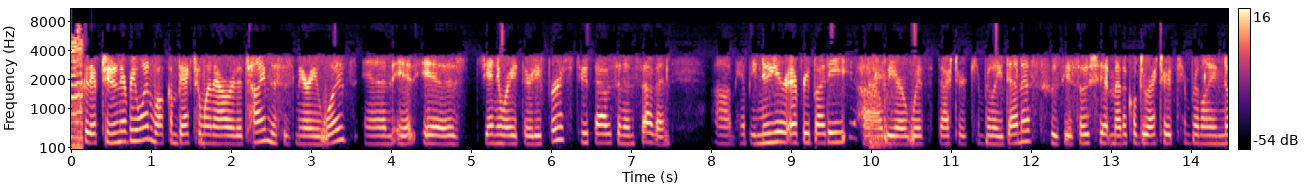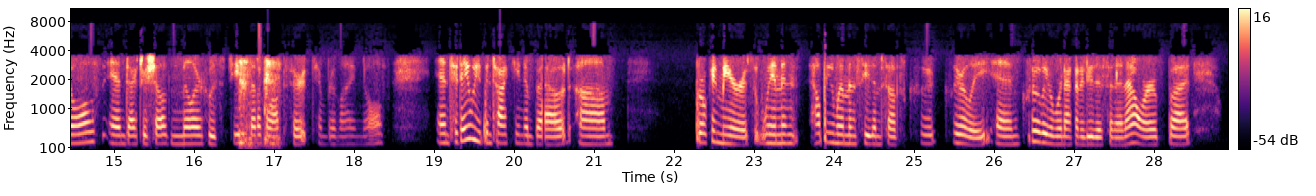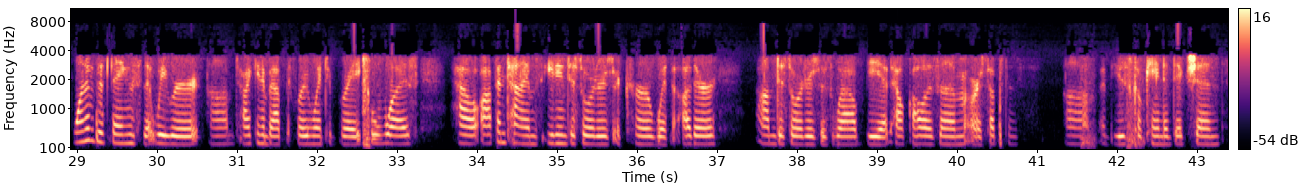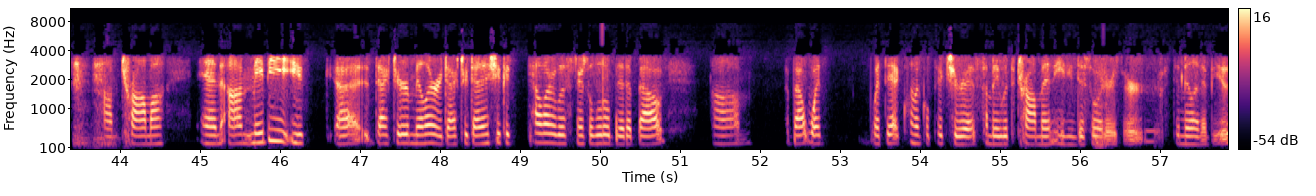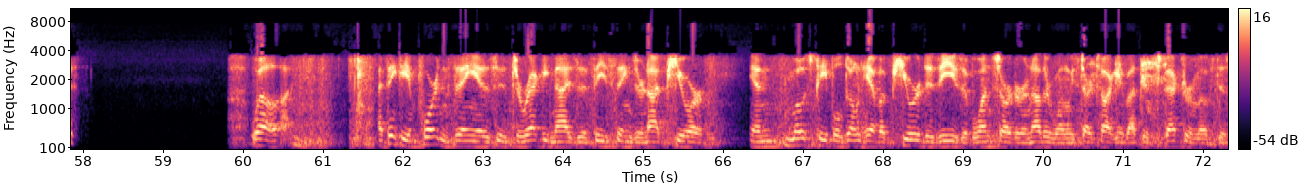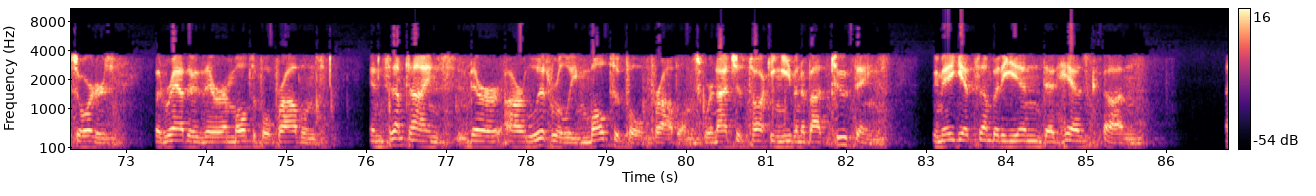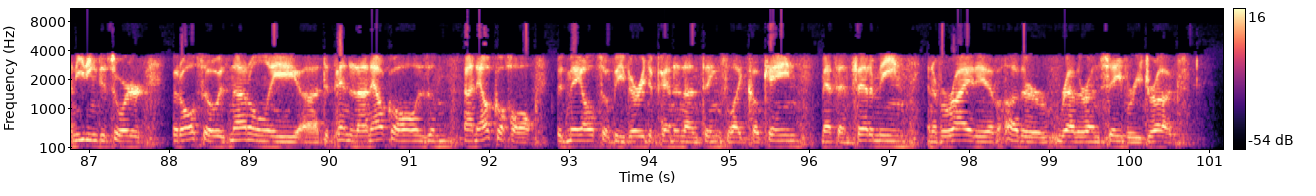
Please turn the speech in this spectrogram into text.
Good afternoon, everyone. Welcome back to One Hour at a Time. This is Mary Woods, and it is January 31st, 2007. Um, Happy New Year, everybody. Uh, we are with Dr. Kimberly Dennis, who's the Associate Medical Director at Timberline Knolls, and Dr. Sheldon Miller, who's Chief Medical Officer at Timberline Knolls. And today we've been talking about um, broken mirrors, women helping women see themselves cl- clearly. And clearly, we're not going to do this in an hour, but one of the things that we were um, talking about before we went to break was how oftentimes eating disorders occur with other um, disorders as well, be it alcoholism or substance um, abuse, cocaine addiction, um, trauma. And um, maybe you, uh, Dr. Miller or Dr. Dennis, you could tell our listeners a little bit about um, about what what that clinical picture is, somebody with trauma and eating disorders or stimulant abuse. Well, I think the important thing is to recognize that these things are not pure. And most people don't have a pure disease of one sort or another when we start talking about this spectrum of disorders, but rather there are multiple problems. And sometimes there are literally multiple problems. We're not just talking even about two things. We may get somebody in that has um, an eating disorder, but also is not only uh, dependent on alcoholism, on alcohol, but may also be very dependent on things like cocaine, methamphetamine, and a variety of other rather unsavory drugs.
